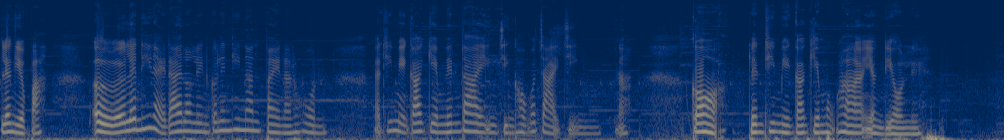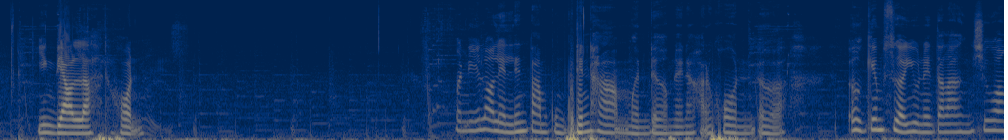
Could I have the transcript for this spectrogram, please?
เรื่องเยอะปะเออเล่นที่ไหนได้เราเล่นก็เล่นที่นั่นไปนะทุกคน แต่ที่เมกาเกมเล่นได้จริง ๆเขาก็จ่ายจริงนะ ก็เล่นที่เมกาเกม 65 อย่างเดียวเลย ยิงเดียวละทุกคน วันนี้เราเล่นเล่นตามกลุ่มกูเล่นไทม์เหมือนเดิมเลยนะคะทุกคน เออ เออ เกมเสืออยู่ในตารางช่วง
